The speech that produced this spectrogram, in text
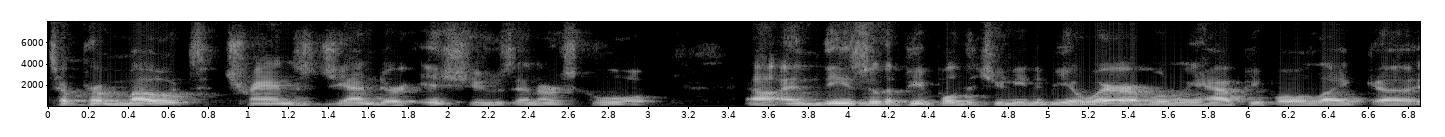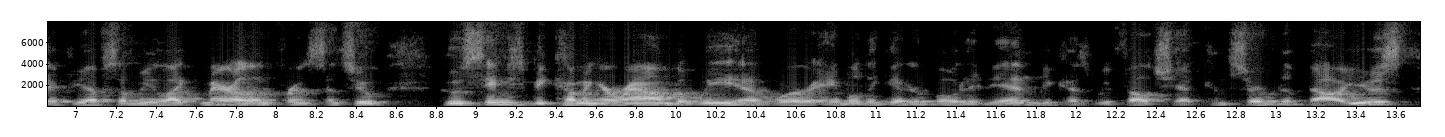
to promote transgender issues in our school. Uh, and these are the people that you need to be aware of when we have people like, uh, if you have somebody like Marilyn, for instance, who who seems to be coming around, but we uh, were able to get her voted in because we felt she had conservative values.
